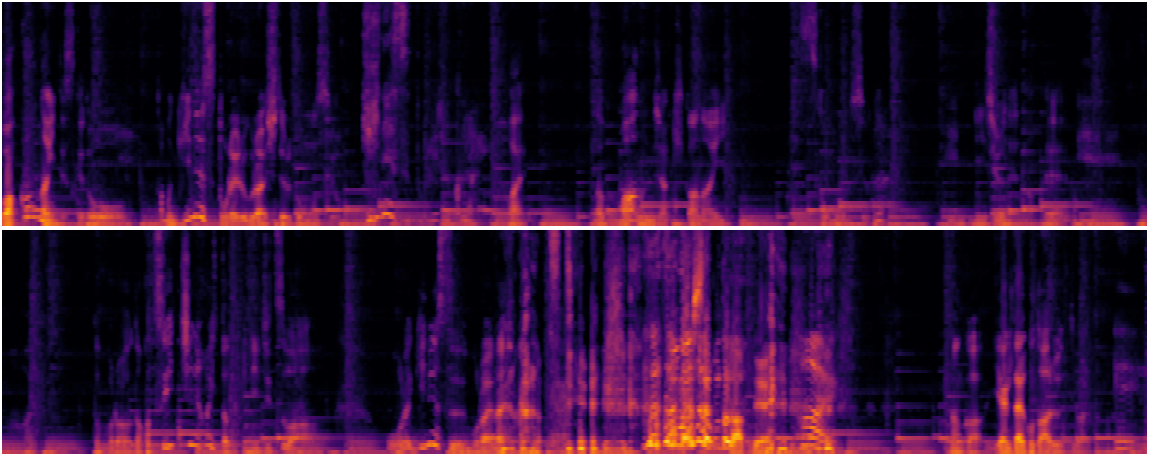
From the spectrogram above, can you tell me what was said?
わかんないんですけど、多分ギネス取れるぐらいしてると思うんですよ。ギネス取れるくらい？はい。多分万じゃ効かないと思うんですよね。え20年なんで。えはい。だから、なんかツイッチに入った時に実は、俺ギネスもらえないのかなっつって 相談したことがあって、ーはい。なんかやりたいことあるって言われた。から、ええ。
